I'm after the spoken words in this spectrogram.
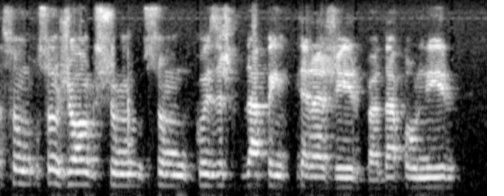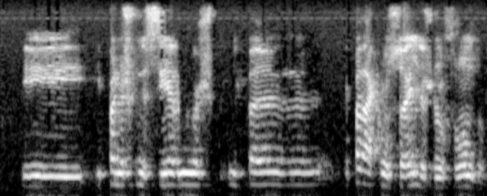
são, são jogos, são, são coisas que dá para interagir, pá, dá para unir e, e para nos conhecermos e para, e para dar conselhos, no fundo,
